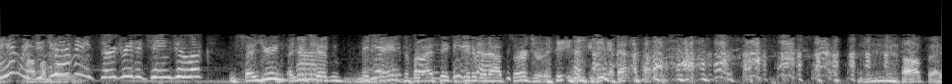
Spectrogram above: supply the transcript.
Henry, did you have any surgery to change your looks? Surgery? Are you kidding? He changed it, but I think he did it without surgery. I'll say.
